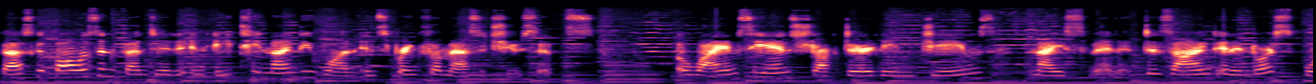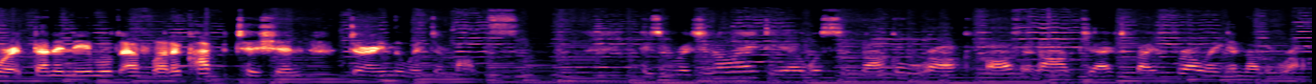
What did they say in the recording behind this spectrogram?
Basketball was invented in 1891 in Springfield, Massachusetts. A YMCA instructor named James Naismith designed an indoor sport that enabled athletic competition during the winter months. His original idea was to knock a rock off an object by throwing another rock.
